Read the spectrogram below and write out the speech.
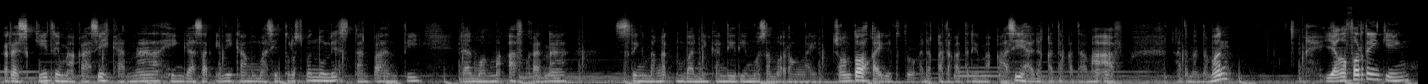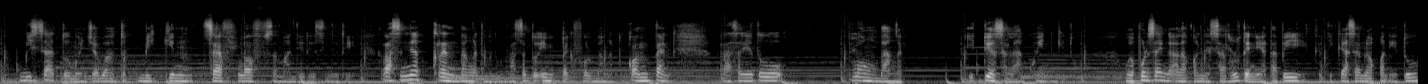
Reski, terima kasih karena hingga saat ini kamu masih terus menulis tanpa henti dan mohon maaf karena sering banget membandingkan dirimu sama orang lain. Contoh kayak gitu tuh, ada kata-kata terima kasih, ada kata-kata maaf. Nah teman-teman, yang overthinking bisa tuh mencoba untuk bikin self love sama diri sendiri. Rasanya keren banget teman-teman, rasa tuh impactful banget. Konten rasanya tuh plong banget. Itu yang saya lakuin gitu. Walaupun saya nggak lakukannya secara rutin ya, tapi ketika saya melakukan itu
